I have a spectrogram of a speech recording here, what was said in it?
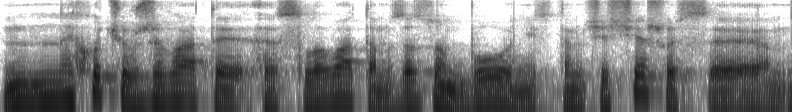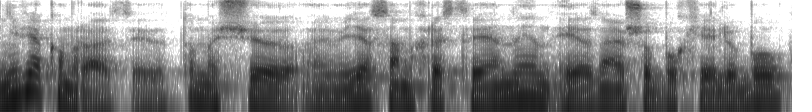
Не хочу вживати е, слова там зазомбованість там чи ще щось е, ні в якому разі, тому що е, я сам християнин, і я знаю, що Бог є любов,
